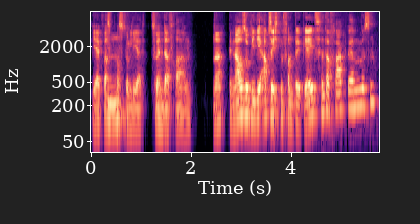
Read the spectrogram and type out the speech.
die etwas mhm. postuliert, zu hinterfragen. Ne? Genauso wie die Absichten von Bill Gates hinterfragt werden müssen,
